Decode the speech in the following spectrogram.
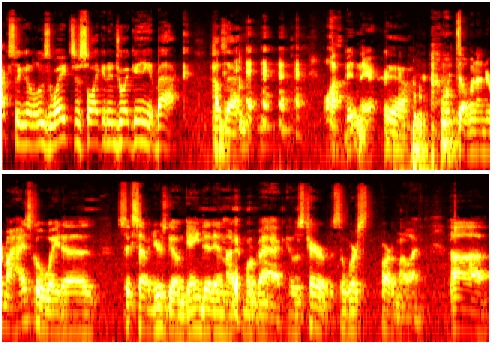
actually going to lose the weight just so I can enjoy gaining it back. How's that? oh, I've been there. yeah. I went, to, went under my high school weight uh, six, seven years ago and gained it and much more back. It was terrible. It's the worst part of my life. Uh,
